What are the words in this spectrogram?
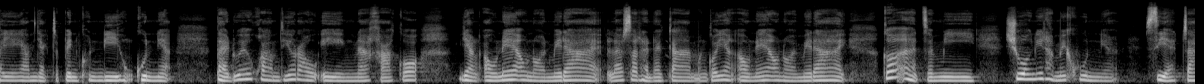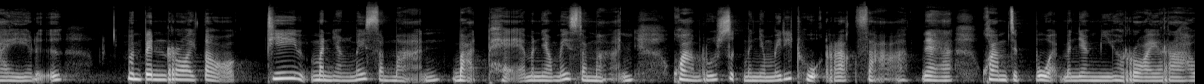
พยายามอยากจะเป็นคนดีของคุณเนี่ยแต่ด้วยความที่เราเองนะคะ ก็ยังเอาแน่เอานอนไม่ได้ และสถานการณ์มันก็ยังเอาแน่เอานอนไม่ได้ ก็อาจจะมีช่วงที่ทำให้คุณเนี่ยเสียใจหรือมันเป็นรอยต่อ ที่มันยังไม่สมาน บาดแผลมันยังไม่สมาน ความรู้สึกมันยังไม่ได้ถูกรักษานะคะความเจ็บปวดมันยังมีรอยร้าว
